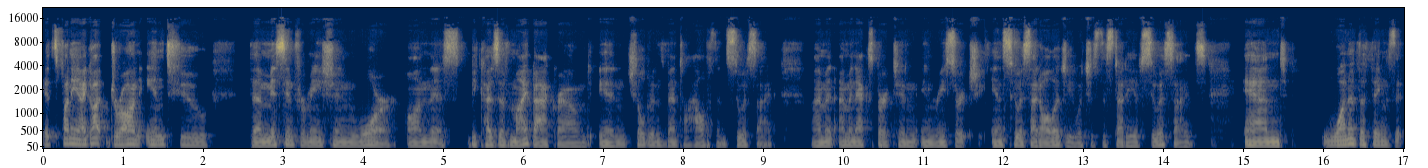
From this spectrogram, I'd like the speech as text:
it's funny, I got drawn into the misinformation war on this because of my background in children's mental health and suicide. I'm an, I'm an expert in, in research in suicidology, which is the study of suicides. And one of the things that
